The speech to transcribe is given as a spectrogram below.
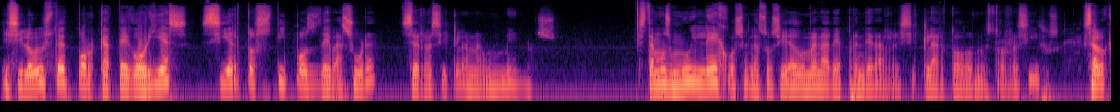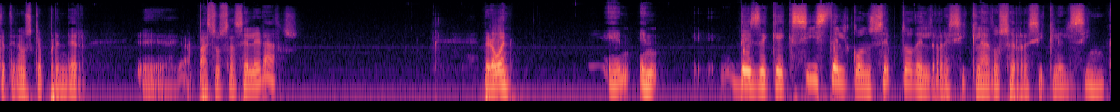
Y si lo ve usted por categorías, ciertos tipos de basura se reciclan aún menos. Estamos muy lejos en la sociedad humana de aprender a reciclar todos nuestros residuos. Es algo que tenemos que aprender eh, a pasos acelerados. Pero bueno, desde que existe el concepto del reciclado se recicla el zinc.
